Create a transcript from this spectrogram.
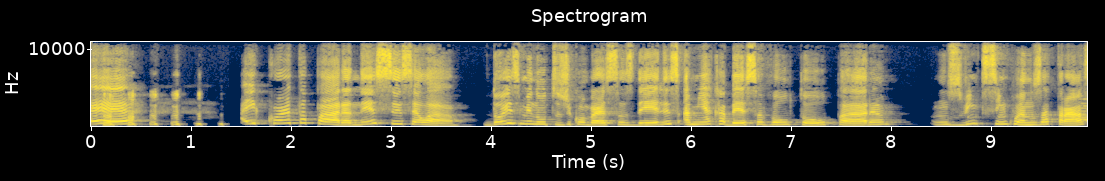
É. Aí corta para, nesse, sei lá, dois minutos de conversas deles, a minha cabeça voltou para uns 25 anos atrás.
